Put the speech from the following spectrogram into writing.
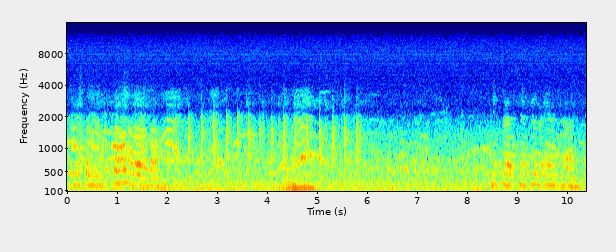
Next batter, center fielder Aaron Curry.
